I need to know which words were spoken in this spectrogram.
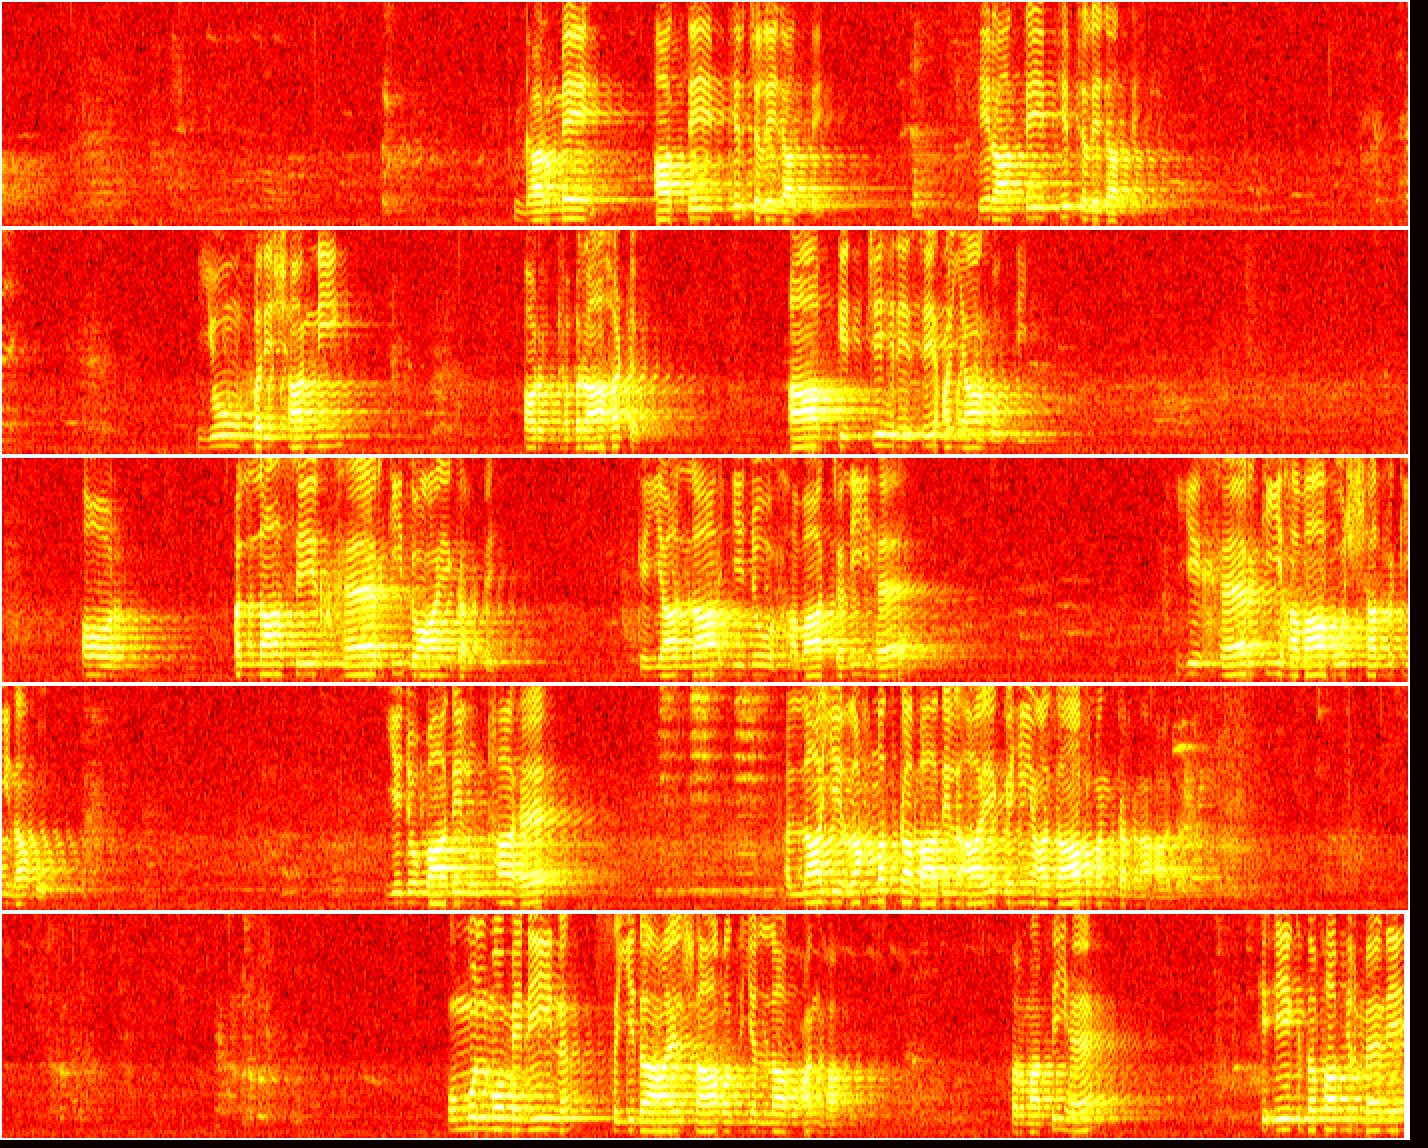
گھر میں آتے پھر چلے جاتے۔ پھر آتے پھر چلے جاتے۔ یوں پریشانی اور گھبراہٹ آپ کے چہرے سے عیاں ہوتی۔ اور اللہ سے خیر کی دعائیں کرتے کہ یا اللہ یہ جو ہوا چلی ہے، یہ خیر کی ہوا ہو، شر کی نہ ہو، یہ جو بادل اٹھا ہے، اللہ یہ رحمت کا بادل آئے، کہیں عذاب بن کر نہ آ جائے ام المومنین سیدہ عائشہ رضی اللہ عنہا فرماتی ہیں کہ ایک دفعہ پھر میں نے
